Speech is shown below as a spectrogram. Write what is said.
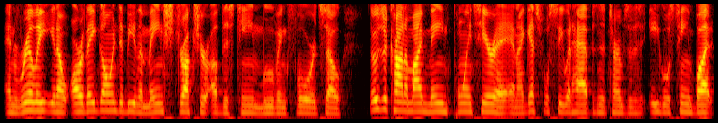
And really, you know, are they going to be the main structure of this team moving forward? So those are kind of my main points here. And I guess we'll see what happens in terms of this Eagles team. But,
